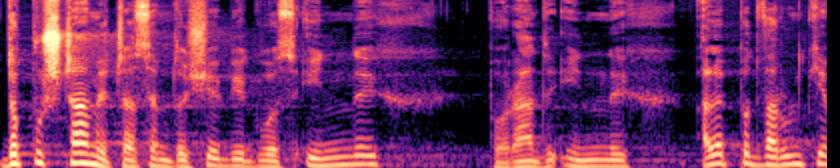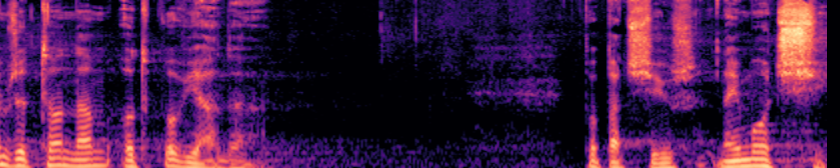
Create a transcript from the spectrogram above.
Dopuszczamy czasem do siebie głos innych, porady innych, ale pod warunkiem, że to nam odpowiada. Popatrzcie już, najmłodsi.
